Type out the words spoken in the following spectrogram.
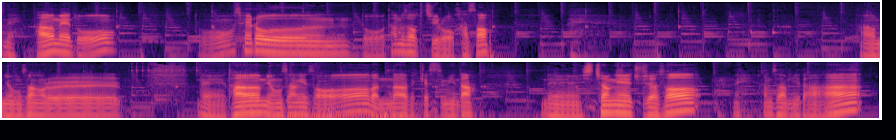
네 다음에도 또 새로운 또 탐석지로 가서 네, 다음 영상을 네 다음 영상에서 만나 뵙겠습니다. 네 시청해 주셔서 네 감사합니다.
